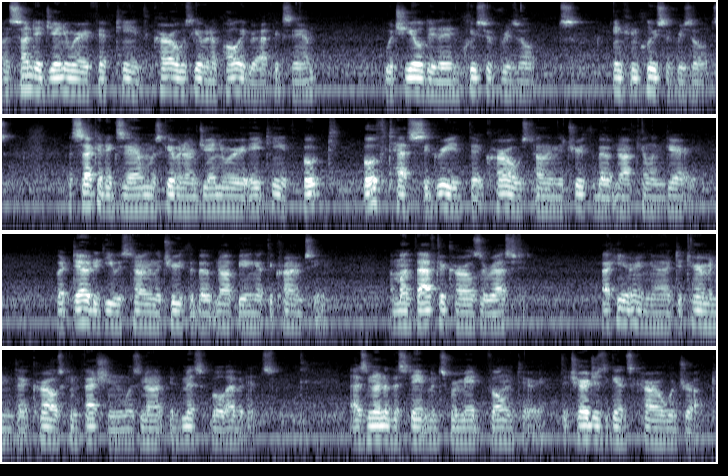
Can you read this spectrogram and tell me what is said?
On Sunday, January 15th, Carl was given a polygraph exam, which yielded inclusive results. Inconclusive results. A second exam was given on January 18th. Both both tests agreed that Carl was telling the truth about not killing Gary, but doubted he was telling the truth about not being at the crime scene. A month after Carl's arrest, a hearing uh, determined that Carl's confession was not admissible evidence, as none of the statements were made voluntary. The charges against Carl were dropped.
